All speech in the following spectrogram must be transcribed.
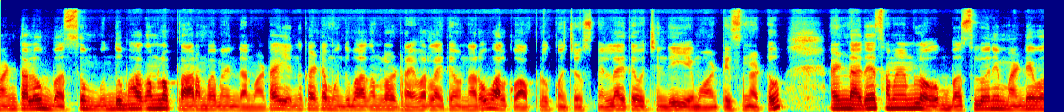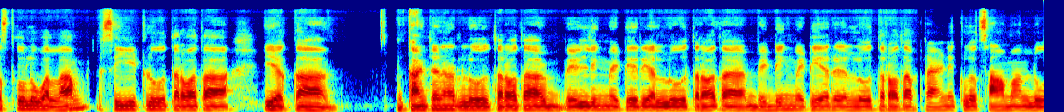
మంటలు బస్సు ముందు భాగంలో ప్రారంభమైంది అనమాట ఎందుకంటే ముందు భాగంలో డ్రైవర్లు అయితే ఉన్నారు. వాళ్ళకు అప్పుడు కొంచెం స్మెల్ అయితే వచ్చింది ఏమో అంటిస్తున్నట్టు. అండ్ అదే సమయంలో బస్సులోని మండే వస్తువులు వల్ల సీట్లు తర్వాత ఈ యొక్క కంటైనర్లు తర్వాత బిల్డింగ్ మెటీరియల్లు తర్వాత బెడ్డింగ్ మెటీరియల్లు తర్వాత ప్రయాణికుల సామాన్లు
